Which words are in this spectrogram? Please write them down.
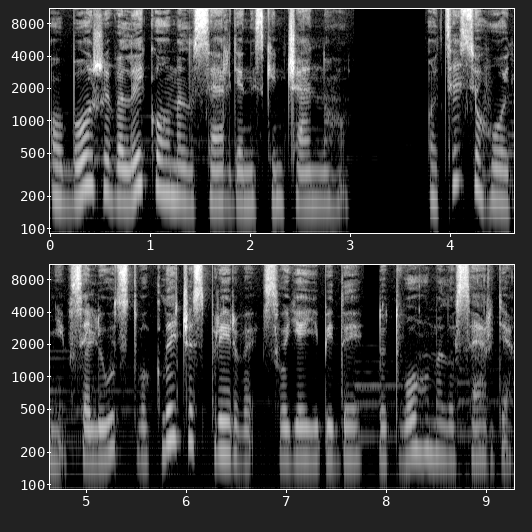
О Боже великого милосердя нескінченного! Оце сьогодні все людство кличе з прірви своєї біди до Твого милосердя,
